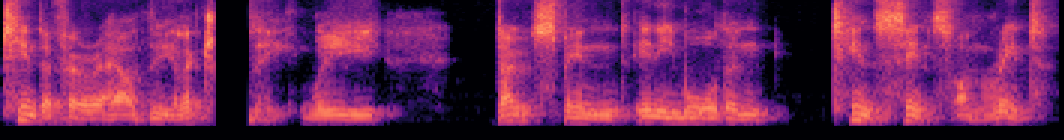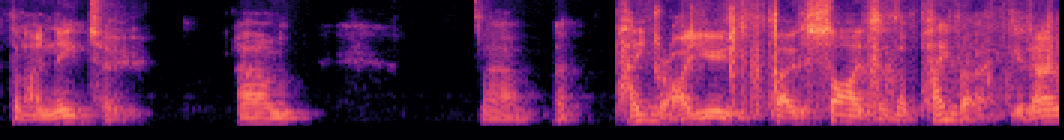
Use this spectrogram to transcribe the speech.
tender for our the electricity. We don't spend any more than 10 cents on rent that I need to. Um, uh, paper, I use both sides of the paper, you know.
